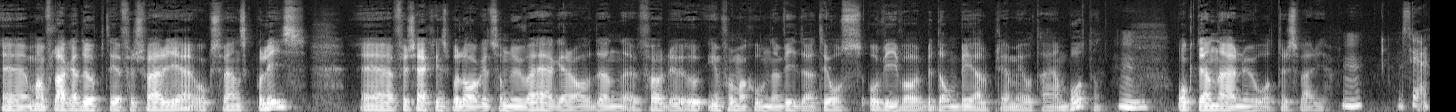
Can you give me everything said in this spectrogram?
Eh, man flaggade upp det för Sverige och svensk polis. Eh, försäkringsbolaget som nu var ägare av den eh, förde informationen vidare till oss och vi var de behjälpliga med att ta hem båten. Mm. Och den är nu åter Sverige. Vi ser.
